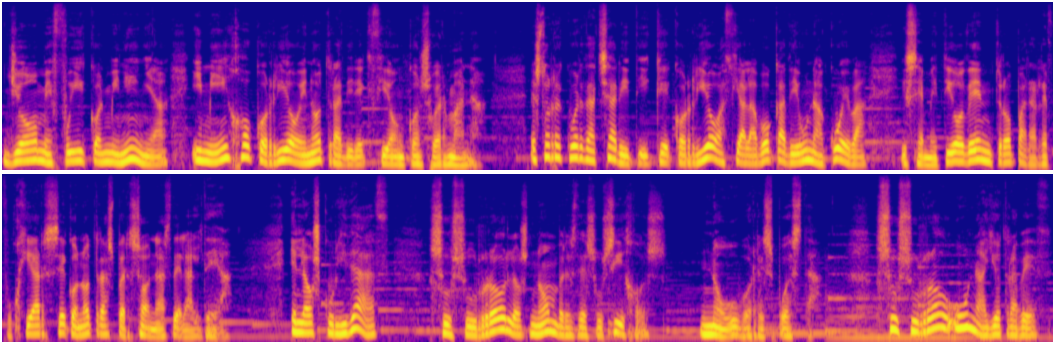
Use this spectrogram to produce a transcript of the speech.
Yo me fui con mi niña y mi hijo corrió en otra dirección con su hermana. Esto recuerda a Charity, que corrió hacia la boca de una cueva y se metió dentro para refugiarse con otras personas de la aldea. En la oscuridad susurró los nombres de sus hijos. No hubo respuesta. Susurró una y otra vez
